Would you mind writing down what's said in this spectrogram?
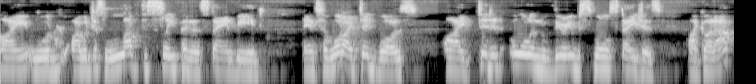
I would, I would just love to sleep in and stay in bed. And so what I did was, I did it all in very small stages. I got up,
